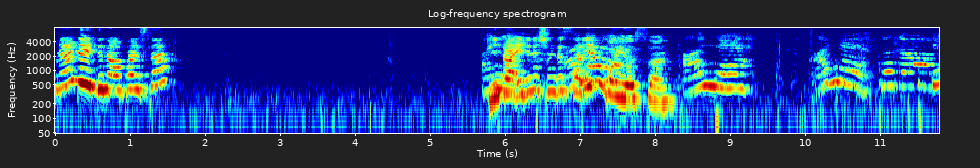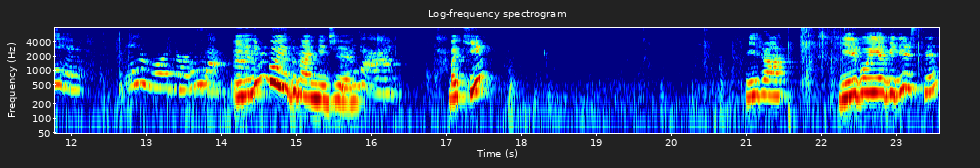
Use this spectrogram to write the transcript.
Neredeydin Alparslan? Mihra elini şimdi sarıya mı boyuyorsun? Anne. Elini mi boyadın anneciğim? Bakayım. Mihra, yeri boyayabilirsin.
